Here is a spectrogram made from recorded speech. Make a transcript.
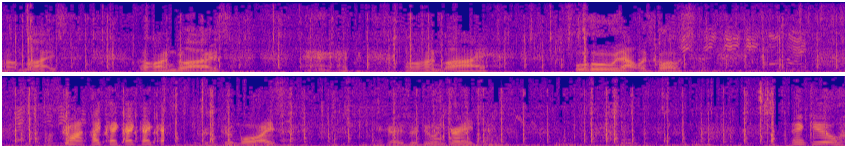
On by. On by. on by. Ooh, that was close. Come on, hike, hike, hike, hike. Good, good boys. You guys are doing great. Thank you.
